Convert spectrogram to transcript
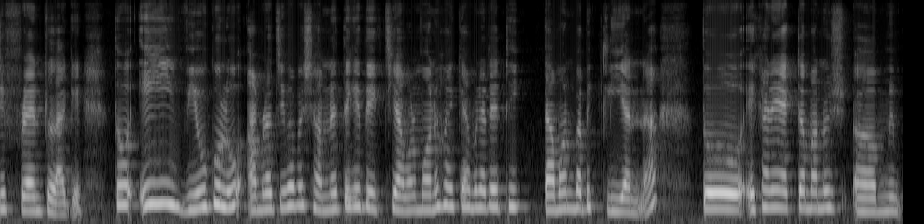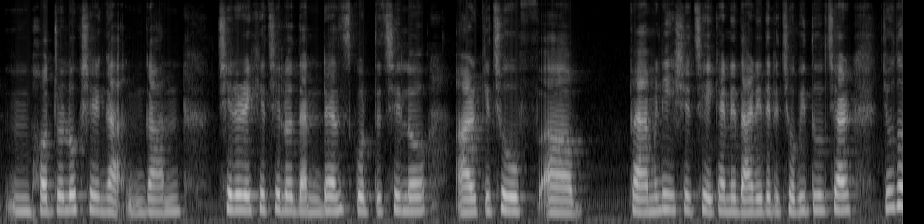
ডিফারেন্ট লাগে। তো এই ভিউগুলো আমরা যেভাবে সামনে থেকে দেখছি, আমার মনে হয় ক্যামেরাটা ঠিক তেমনভাবে ক্লিয়ার না। তো এখানে একটা মানুষ ভদ্রলোক সে গান ছেড়ে রেখেছিল দেন ড্যান্স করতেছিল, আর কিছু ফ্যামিলি এসেছে এখানে দাঁড়িয়ে দাঁড়িয়ে ছবি তুলছে, আর যেহেতু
